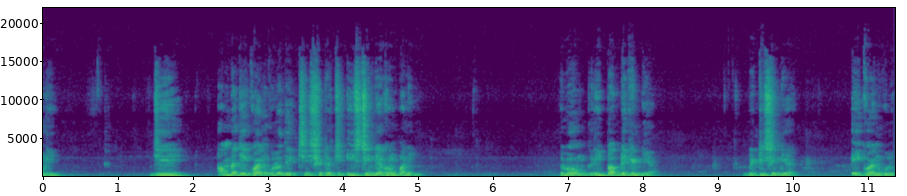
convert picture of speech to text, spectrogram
বলি যে আমরা যে কয়েনগুলো দেখছি, সেটা হচ্ছে ইস্ট ইন্ডিয়া কোম্পানি এবং রিপাবলিক ইন্ডিয়া ব্রিটিশ ইন্ডিয়া এই কয়েনগুলো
